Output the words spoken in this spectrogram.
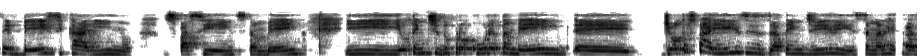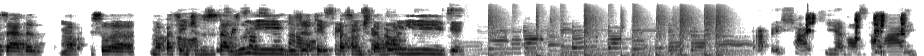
receber esse carinho dos pacientes também. E eu tenho tido procura também é, de outros países, atendi semana retrasada uma pessoa, uma paciente dos Estados Unidos, já teve paciente da Bolívia. Para fechar aqui a nossa live,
